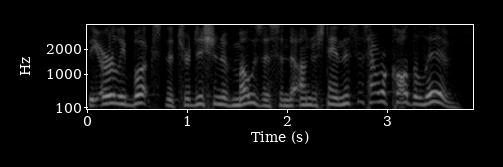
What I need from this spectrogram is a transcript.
the early books, the tradition of Moses, and to understand this is how we're called to live.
